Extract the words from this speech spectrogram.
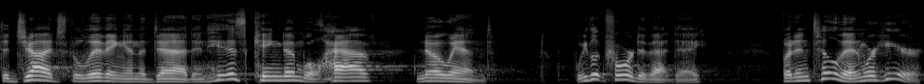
to judge the living and the dead, and his kingdom will have no end. We look forward to that day. But until then, we're here.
